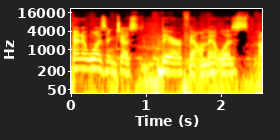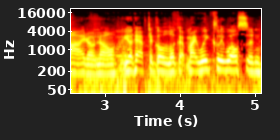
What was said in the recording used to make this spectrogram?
And it wasn't just their film, it was, I don't know, you'd have to go look at my Weekly Wilson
